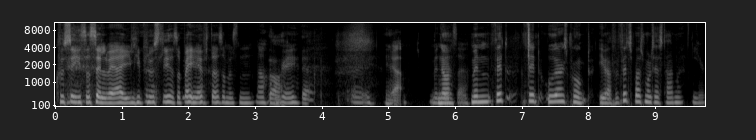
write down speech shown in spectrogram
kunne se sig selv være i lige pludselig, og så bagefter, så man sådan, nå, okay. Ja. Øh, Ja. ja. Men Nå, altså, Men fedt, fedt udgangspunkt. I hvert fald fedt spørgsmål til at starte med. yeah.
